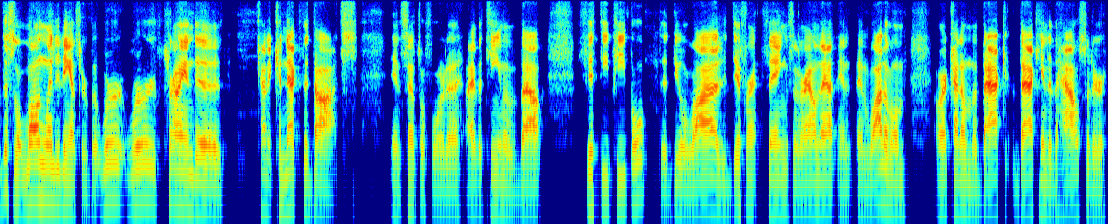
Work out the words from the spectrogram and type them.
this is a long-winded answer but we're we're trying to kind of connect the dots in central florida. I have a team of about 50 people that do a lot of different things around that and, and a lot of them are kind of on the back back end of the house that are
